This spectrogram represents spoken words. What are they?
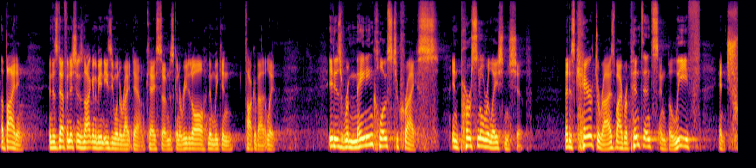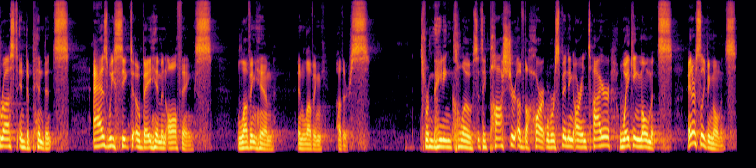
abiding. And this definition is not going to be an easy one to write down, okay? So I'm just going to read it all, and then we can talk about it later. It is remaining close to Christ in personal relationship that is characterized by repentance and belief and trust and dependence as we seek to obey him in all things, loving Him and loving others. It's remaining close. It's a posture of the heart where we're spending our entire waking moments and our sleeping moments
